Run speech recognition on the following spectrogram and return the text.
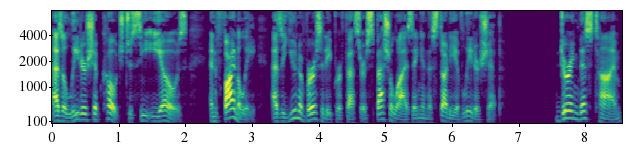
as a leadership coach to CEOs, and finally, as a university professor specializing in the study of leadership. During this time,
